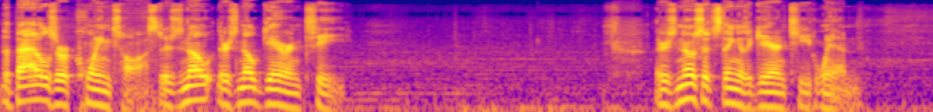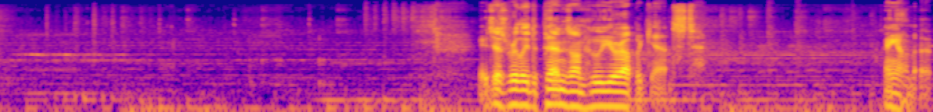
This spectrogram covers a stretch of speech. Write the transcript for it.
the battles are a coin toss. There's no, there's no guarantee. There's no such thing as a guaranteed win. It just really depends on who you're up against. Hang on a minute.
